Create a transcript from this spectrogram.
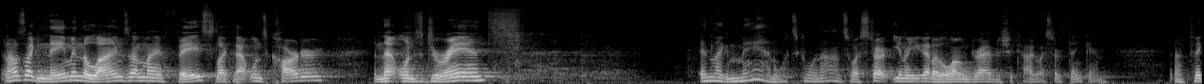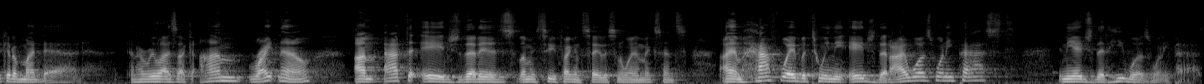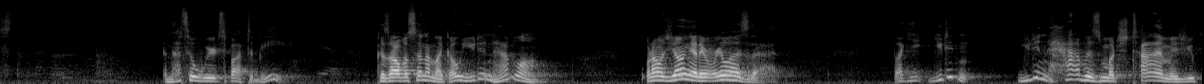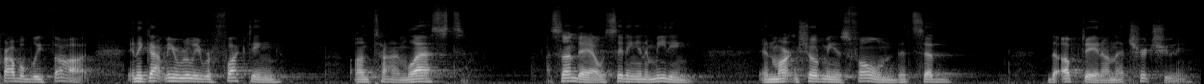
And I was like naming the lines on my face, like that one's Carter, and that one's Durant. And like, man, what's going on? So I start, you know, you got a long drive to Chicago. I start thinking, and I'm thinking of my dad. And I realize, like, I'm right now, I'm at the age that is, let me see if I can say this in a way that makes sense. I am halfway between the age that I was when he passed and the age that he was when he passed. And that's a weird spot to be. Because all of a sudden I'm like, oh, you didn't have long. When I was young, I didn't realize that. Like you, you didn't you didn't have as much time as you probably thought. And it got me really reflecting on time. Last Sunday I was sitting in a meeting and Martin showed me his phone that said the update on that church shooting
